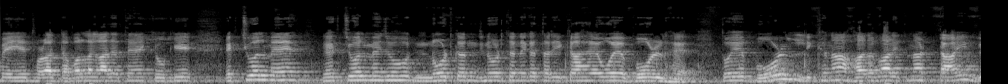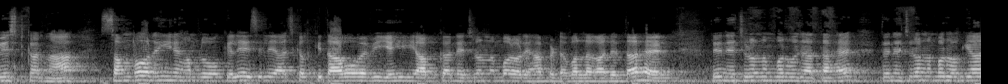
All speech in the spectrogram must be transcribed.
पे ये थोड़ा डबल लगा देते हैं, क्योंकि एक्चुअल में एक्चुअल में जो नोट कर डिनोट करने का तरीका है, वो ये बोल्ड है। तो ये बोल्ड लिखना, हर बार इतना टाइम वेस्ट करना संभव नहीं है हम लोगों के लिए। इसलिए आजकल किताबों में भी यही आपका नेचुरल नंबर और यहाँ पे डबल लगा देता है। तो ये नेचुरल नंबर हो जाता है। तो नेचुरल नंबर हो गया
